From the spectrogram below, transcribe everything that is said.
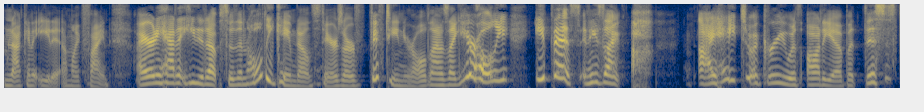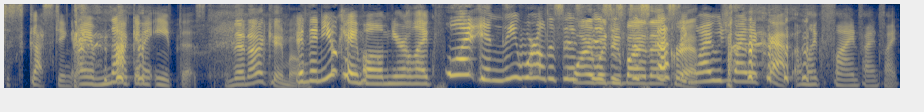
I'm not going to eat it. I'm like, fine. I already had it heated up. So then Holdy came downstairs, our 15 year old. And I was like, here, Holdy, eat this. And he's like, "Ugh, I hate to agree with Audia, but this is disgusting. I am not going to eat this. And then I came home. And then you came home and you're like, what in the world is this? Why this would you is buy that crap?" Why would you buy that crap? I'm like, fine, fine, fine.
